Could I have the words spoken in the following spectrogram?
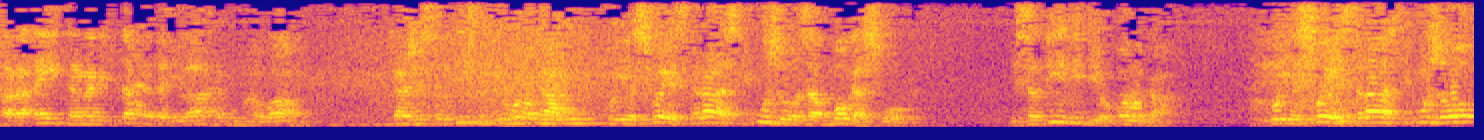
Fara'ajta man ittahada ilahehu hawahu Kaže se ti vidio onoga koji je svoje strasti uzeo za Boga svog. I sam ti vidio onoga koji je svoje strasti uzeo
